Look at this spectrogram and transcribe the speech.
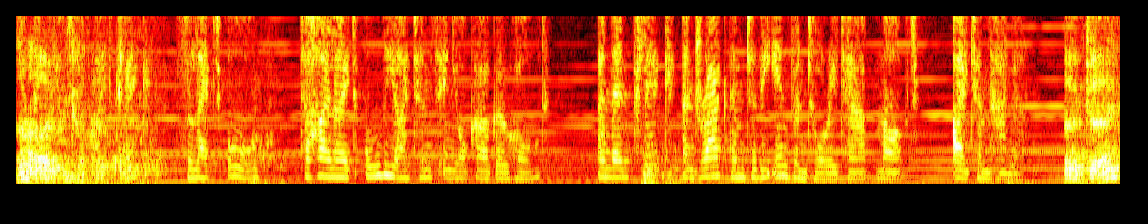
You oh, can use the right-click, select All to highlight all the items in your cargo hold, and then click and drag them to the Inventory tab marked Item Hangar. Okay.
